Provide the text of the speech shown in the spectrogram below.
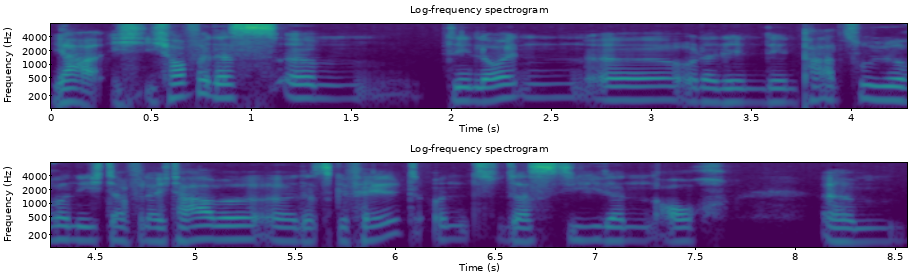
ja, ich, ich hoffe, dass ähm, den Leuten äh, oder den, den paar Zuhörern, die ich da vielleicht habe, äh, das gefällt und dass die dann auch ähm,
